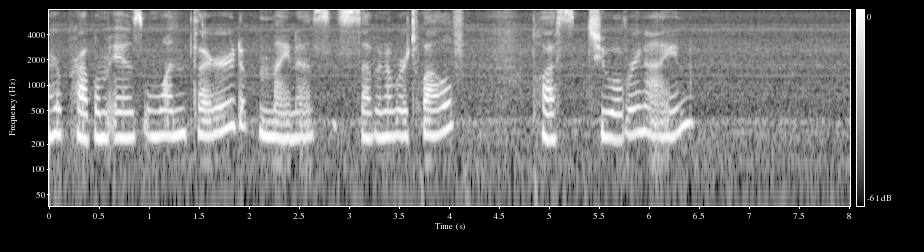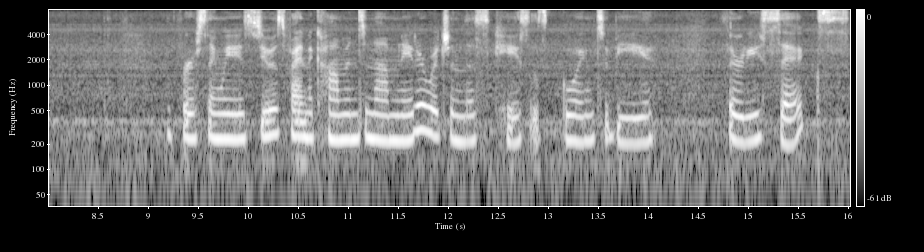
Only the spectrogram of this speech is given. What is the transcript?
Our problem is 1 third minus 7 over 12 plus 2 over 9. The first thing we need to do is find a common denominator, which in this case is going to be 36.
